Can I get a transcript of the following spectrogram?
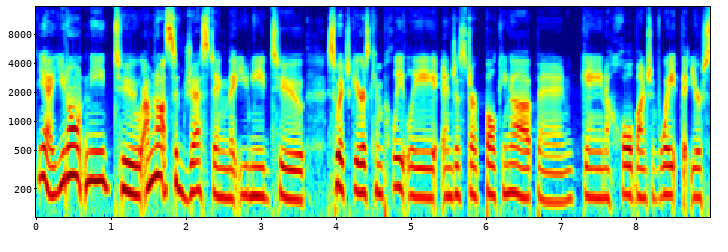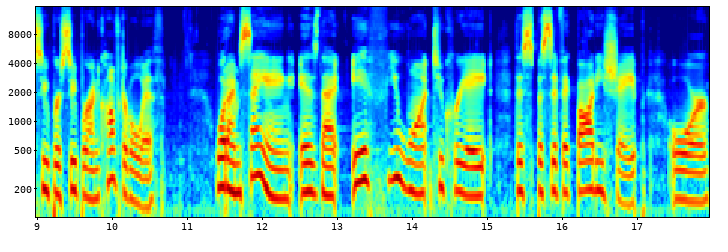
Yeah, you don't need to. I'm not suggesting that you need to switch gears completely and just start bulking up and gain a whole bunch of weight that you're super, super uncomfortable with. What I'm saying is that if you want to create this specific body shape or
